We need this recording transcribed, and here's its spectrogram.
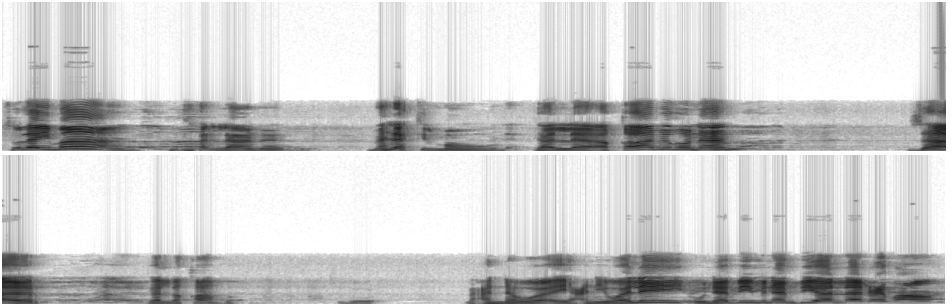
سليمان. قال له أنا ملك الموت. قال له أقابض ام زائر. قال له قابض. مع أنه يعني ولي ونبي من أنبياء الله العظام.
